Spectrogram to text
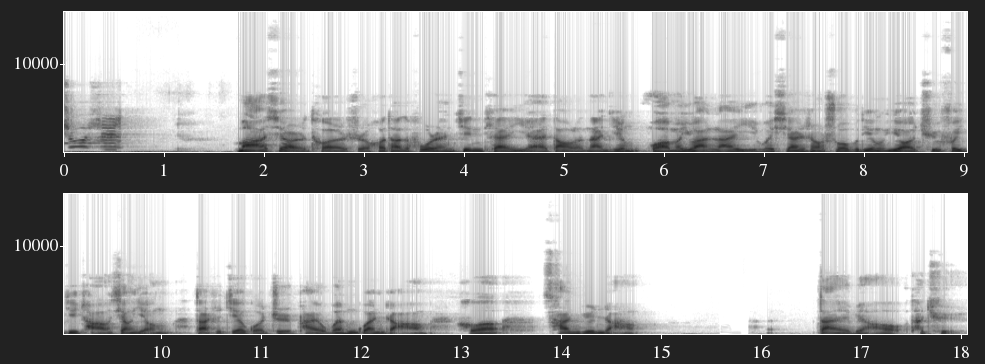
说是。马歇尔特使和他的夫人今天也到了南京。我们原来以为先生说不定又要去飞机场相迎，但是结果只派文官长和参军长代表他去。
